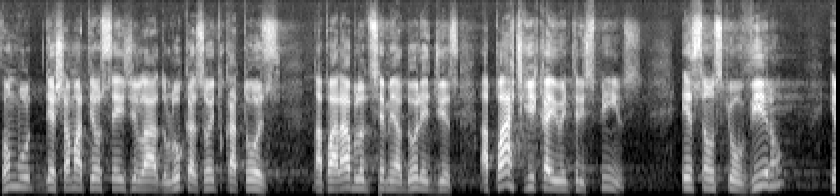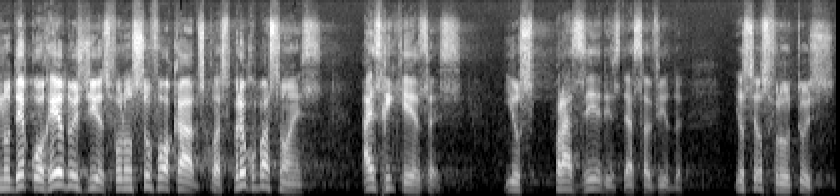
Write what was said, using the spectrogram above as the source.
Vamos deixar Mateus 6 de lado, Lucas 8, 14. Na parábola do semeador ele diz, a parte que caiu entre espinhos, esses são os que ouviram e no decorrer dos dias foram sufocados com as preocupações, as riquezas e os prazeres dessa vida. E os seus frutos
